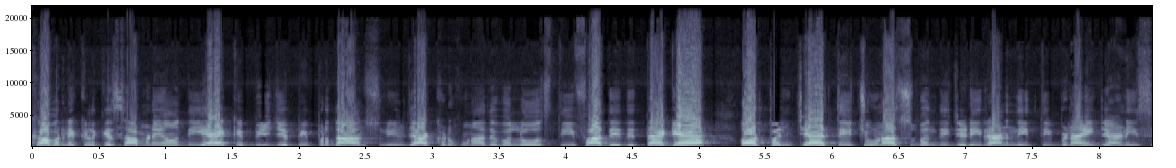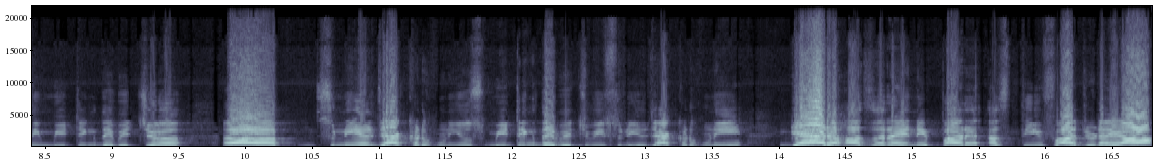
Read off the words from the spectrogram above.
ਖਬਰ ਨਿਕਲ ਕੇ ਸਾਹਮਣੇ ਆਉਂਦੀ ਹੈ ਕਿ ਬੀਜੇਪੀ ਪ੍ਰਧਾਨ ਸੁਨੀਲ ਜਾਖੜ ਹੁਣਾਂ ਦੇ ਵੱਲੋਂ ਅਸਤੀਫਾ ਦੇ ਦਿੱਤਾ ਗਿਆ ਔਰ ਪੰਚਾਇਤੀ ਚੋਣਾਂ ਸੰਬੰਧੀ ਜਿਹੜੀ ਰਣਨੀਤੀ ਬਣਾਈ ਜਾਣੀ ਸੀ ਮੀਟਿੰਗ ਦੇ ਵਿੱਚ ਅਹ, ਸੁਨੀਲ ਜਾਖੜ ਹੁਣੀ ਉਸ ਮੀਟਿੰਗ ਦੇ ਵਿੱਚ ਵੀ ਸੁਨੀਲ ਜਾਖੜ ਹੁਣੀ ਗੈਰ ਹਾਜ਼ਰ ਰਹੇ ਨੇ ਪਰ ਅਸਤੀਫਾ ਜਿਹੜਾ ਆ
